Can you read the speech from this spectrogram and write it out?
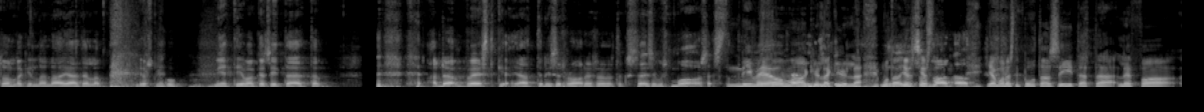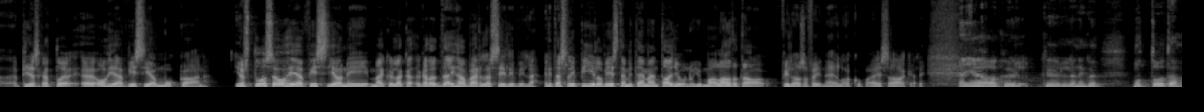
tollakin lailla ajatella, jos niinku miettii vaikka sitä, että Adam Westkin ajatteli sen roolisuorituksessa esimerkiksi Moosesta. Nimenomaan, kyllä, kyllä. Mutta jos, jos, ja monesti puhutaan siitä, että leffa pitäisi katsoa ohjaajan vision mukaan. Jos tuo se ohjaajan visio, niin mä kyllä katson tätä ihan väärillä silvillä. Eli tässä oli piiloviestiä, mitä mä en tajunnut. Jumalauta, tämä on filosofinen elokuva, ei saakeli. Ja joo, kyllä, kyllä niin kuin, mutta tuota,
